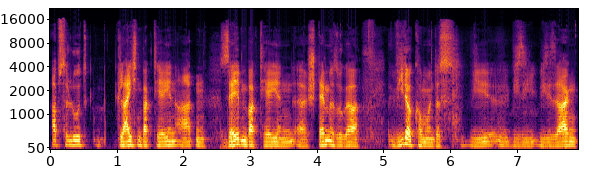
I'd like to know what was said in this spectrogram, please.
absolut gleichen Bakterienarten, selben Bakterienstämme sogar wiederkommen. Und das, wie, wie, Sie, wie Sie sagen,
